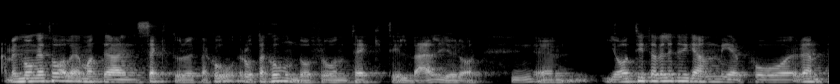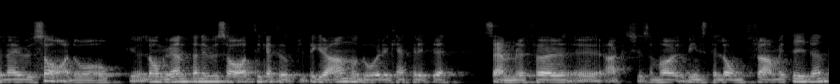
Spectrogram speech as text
Ja, men många talar om att det är en sektorrotation rotation då från tech till value. Då. Mm. Eh, jag tittar väl lite grann mer på räntorna i USA då och långräntan i USA har tickat upp lite grann och då är det kanske lite sämre för eh, aktier som har vinster långt fram i tiden.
